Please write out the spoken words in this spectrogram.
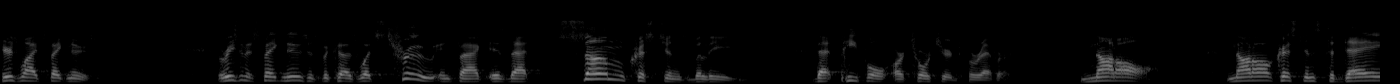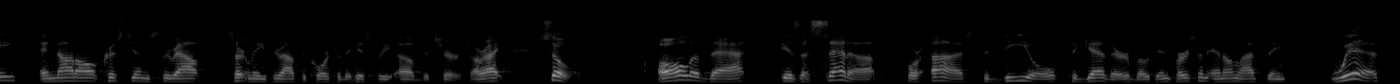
Here's why it's fake news. The reason it's fake news is because what's true, in fact, is that some Christians believe that people are tortured forever. Not all. Not all Christians today, and not all Christians throughout, certainly throughout the course of the history of the church. All right? So, all of that is a setup for us to deal together, both in person and on live stream, with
